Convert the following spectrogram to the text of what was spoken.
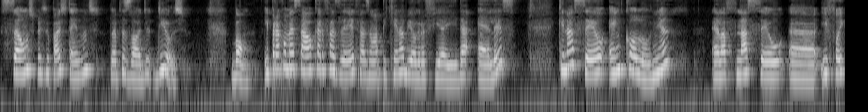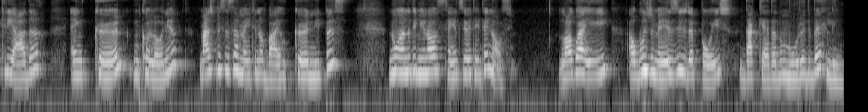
são os principais temas do episódio de hoje. Bom, e para começar eu quero fazer, trazer uma pequena biografia aí da Alice, que nasceu em Colônia. Ela nasceu uh, e foi criada em Köln, em Colônia, mais precisamente no bairro Köln-Nippes, no ano de 1989. Logo aí, alguns meses depois da queda do Muro de Berlim.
